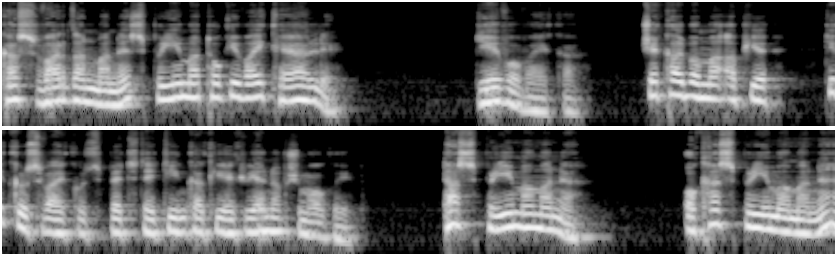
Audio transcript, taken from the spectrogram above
kas vardan manęs priima tokį vaikelį, Dievo vaiką. Čia kalbama apie tikrus vaikus, bet tai tinka kiekvienam žmogui. Tas priima mane. O kas priima mane?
